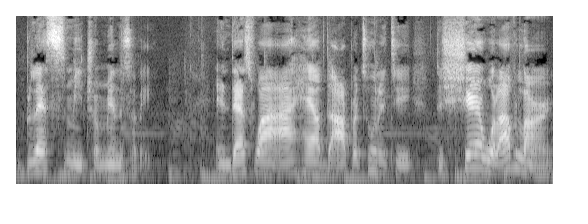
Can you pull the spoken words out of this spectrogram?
blessed me tremendously. And that's why I have the opportunity to share what I've learned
